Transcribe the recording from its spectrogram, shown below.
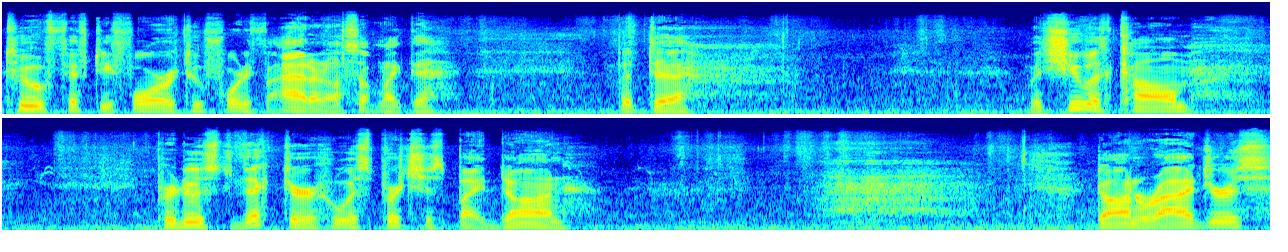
254 or 245, I don't know, something like that. But, uh, but she was calm, produced Victor, who was purchased by Dawn. Dawn Rogers,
